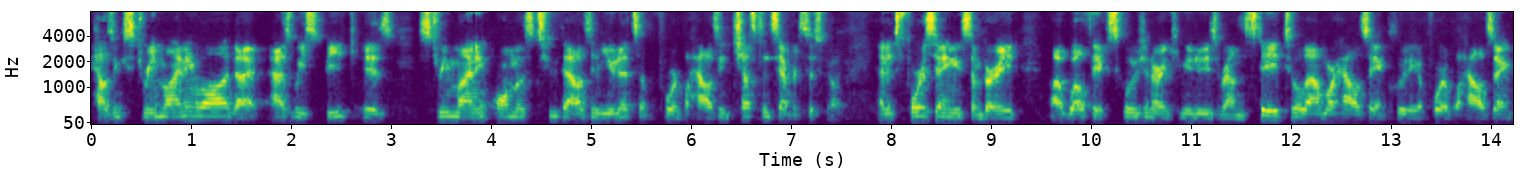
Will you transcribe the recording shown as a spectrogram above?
housing streamlining law that, as we speak, is streamlining almost 2,000 units of affordable housing just in San Francisco. And it's forcing some very uh, wealthy exclusionary communities around the state to allow more housing, including affordable housing.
